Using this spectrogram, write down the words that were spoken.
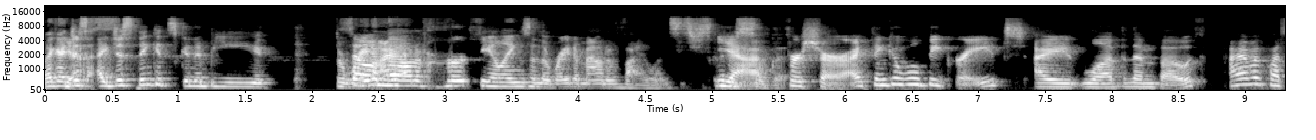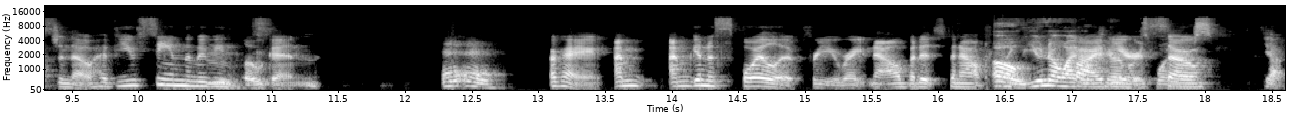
Like I just, I just think it's going to be the So right I- amount of hurt feelings and the right amount of violence. It's just Yeah, be so good. for sure. I think it will be great. I love them both. I have a question though. Have you seen the movie Mm. Logan? Mm-mm. Okay, I'm I'm gonna spoil it for you right now, but it's been out for Oh, like you know I don't five years, so- yeah,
